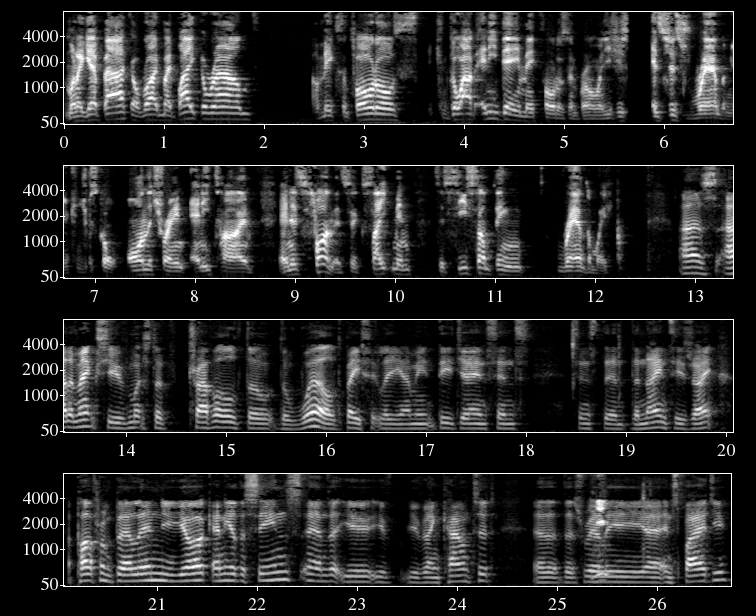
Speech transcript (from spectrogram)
when I get back, I'll ride my bike around I'll make some photos. You can go out any day and make photos in Berlin. You just it's just random. You can just go on the train anytime, and it's fun. It's excitement to see something randomly. As Adam X, you've must have travelled the the world basically. I mean, DJing since since the the nineties, right? Apart from Berlin, New York, any other scenes um, that you you've you've encountered uh, that's really uh, inspired you?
